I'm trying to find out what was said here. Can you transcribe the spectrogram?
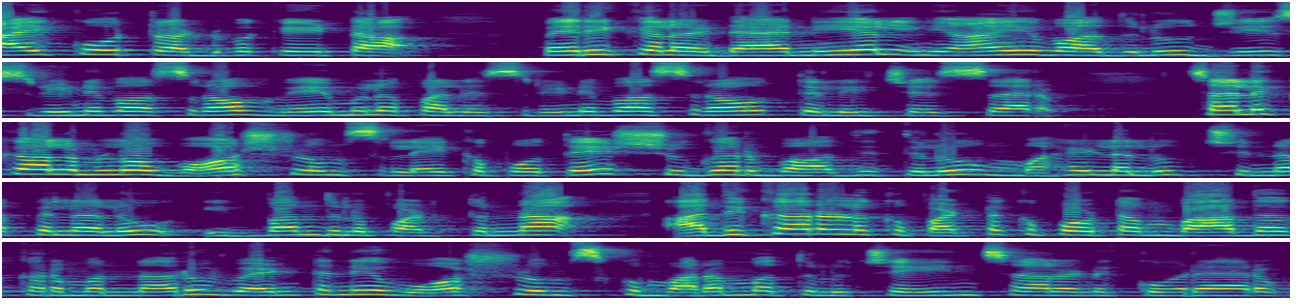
high court advocate Perikala Daniel న్యాయవాదులు జి. శ్రీనివాసరావు వేములపల్లి శ్రీనివాసరావు తెలియజేశారు. చలికాలంలో వాష్రూమ్స్ లేకపోతే షుగర్ బాధితులు మహిళలు చిన్నపిల్లలు ఇబ్బందులు పడుతున్నా అధికారులకు పట్టకపోవటం బాధాకరమన్నారు. వెంటనే వాష్రూమ్స్కు మరమ్మతులు చేయించాలని కోరారు.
